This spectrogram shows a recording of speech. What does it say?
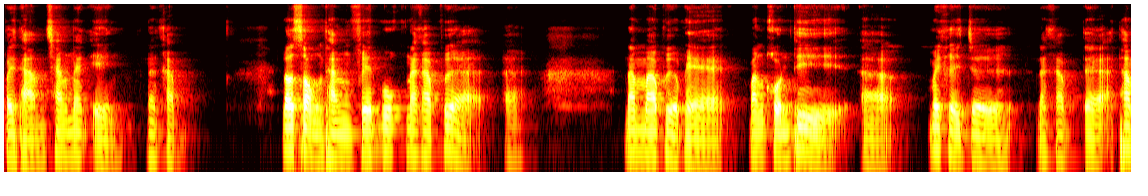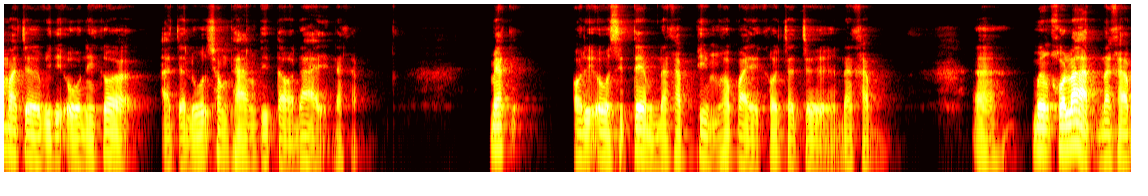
ไปถามช่างแม็กเองนะครับ เราส่องทาง Facebook นะครับ เพื่ออนำมาเผื่อแผ่บางคนที่ไม่เคยเจอนะครับ แต่ถ้ามาเจอวิดีโอนี้ก็อาจจะรู้ช่องทางติดต่อได้นะครับ Mac Audio System นะครับ พิมพ์เข้าไปก็จะเจอนะครับอ่าเมืองโคราชนะครับ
